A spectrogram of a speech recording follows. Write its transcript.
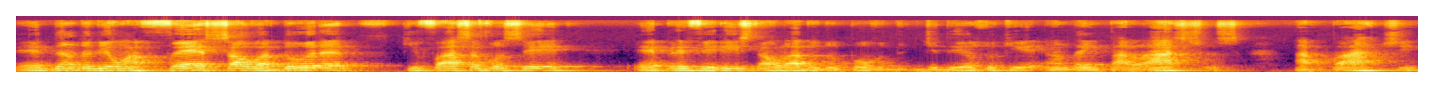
é, dando-lhe uma fé salvadora que faça você é, preferir estar ao lado do povo de Deus do que andar em palácios, a parte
